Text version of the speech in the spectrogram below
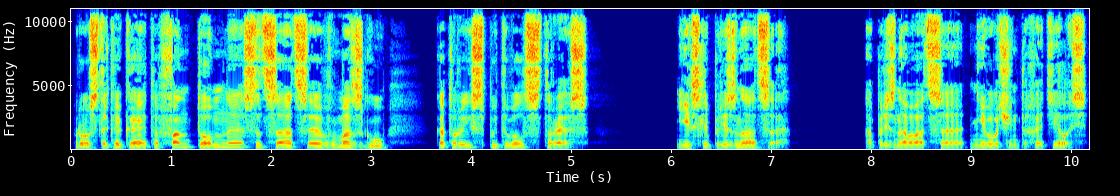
Просто какая-то фантомная ассоциация в мозгу, который испытывал стресс. Если признаться, а признаваться не очень-то хотелось,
